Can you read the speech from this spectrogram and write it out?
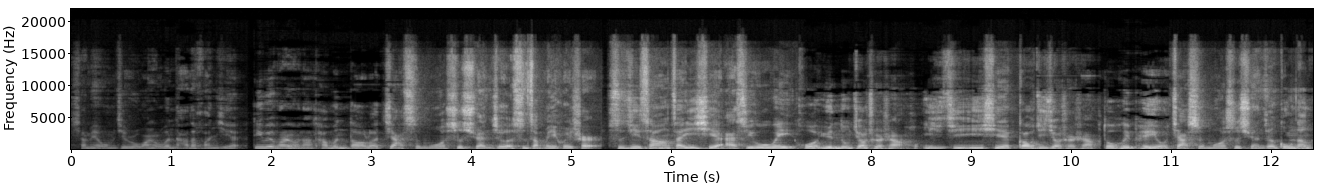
下面我们进入网友问答的环节。第一位网友呢，他问到了驾驶模式选择是怎么一回事儿。实际上，在一些 SUV 或运动轿车上，以及一些高级轿车上，都会配有驾驶模式选择功能。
